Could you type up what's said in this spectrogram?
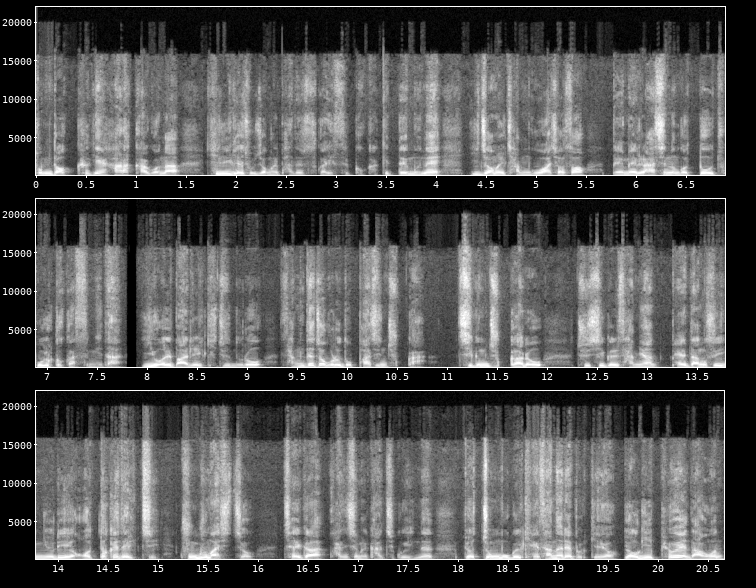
좀 더 크게 하락하거나 길게 조정을 받을 수가 있을 것 같기 때문에 이 점을 참고하셔서 매매를 하시는 것도 좋을 것 같습니다. 2월 말을 기준으로 상대적으로 높아진 주가, 지금 주가로 주식을 사면 배당 수익률이 어떻게 될지 궁금하시죠? 제가 관심을 가지고 있는 몇 종목을 계산을 해볼게요. 여기 표에 나온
